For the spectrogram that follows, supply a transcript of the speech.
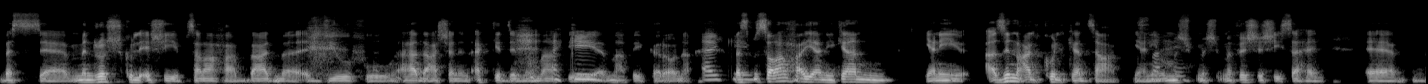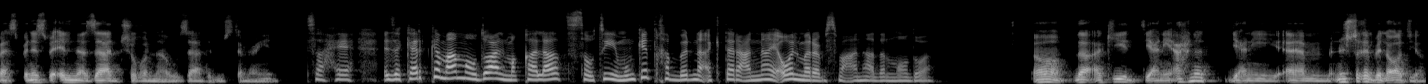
بس بنرش كل شيء بصراحة بعد ما الضيوف وهذا عشان نأكد إنه ما في ما في كورونا. أكيد. بس بصراحة يعني كان يعني أظن على الكل كان صعب يعني صحيح. مش مش ما فيش شيء سهل آه، بس بالنسبة لنا زاد شغلنا وزاد المستمعين. صحيح. ذكرت كمان موضوع المقالات الصوتية ممكن تخبرنا أكثر عنها؟ أول مرة بسمع عن هذا الموضوع. آه، لأ أكيد، يعني إحنا يعني نشتغل بالأوديو،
